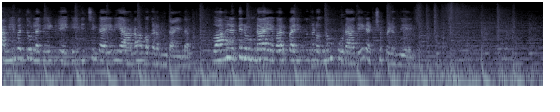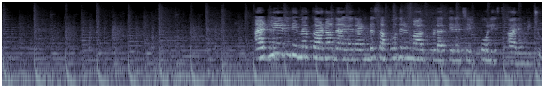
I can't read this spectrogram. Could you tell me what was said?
സമീപത്തുള്ള വീട്ടിലേക്ക് ഇടിച്ചു കയറിയാണ് അപകടമുണ്ടായത്. വാഹനത്തിൽ ഉണ്ടായവർ പരിക്കുകളൊന്നും കൂടാതെ രക്ഷപ്പെടുകയായിരുന്നു. അഡ്ലേഡിൽ നിന്ന് കാണാതായ രണ്ട് സഹോദരന്മാർക്കുള്ള തിരച്ചിൽ പോലീസ് ആരംഭിച്ചു.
